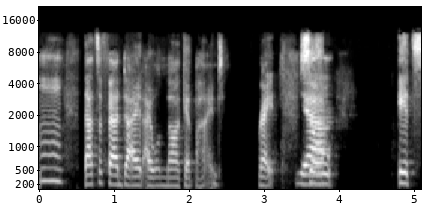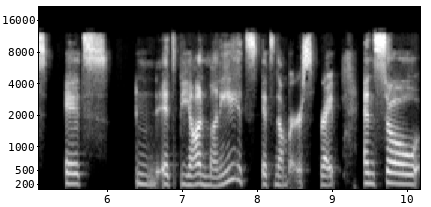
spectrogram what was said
mm, that's a fad diet I will not get behind. Right. Yeah. So it's, it's, it's beyond money. It's, it's numbers. Right. And so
